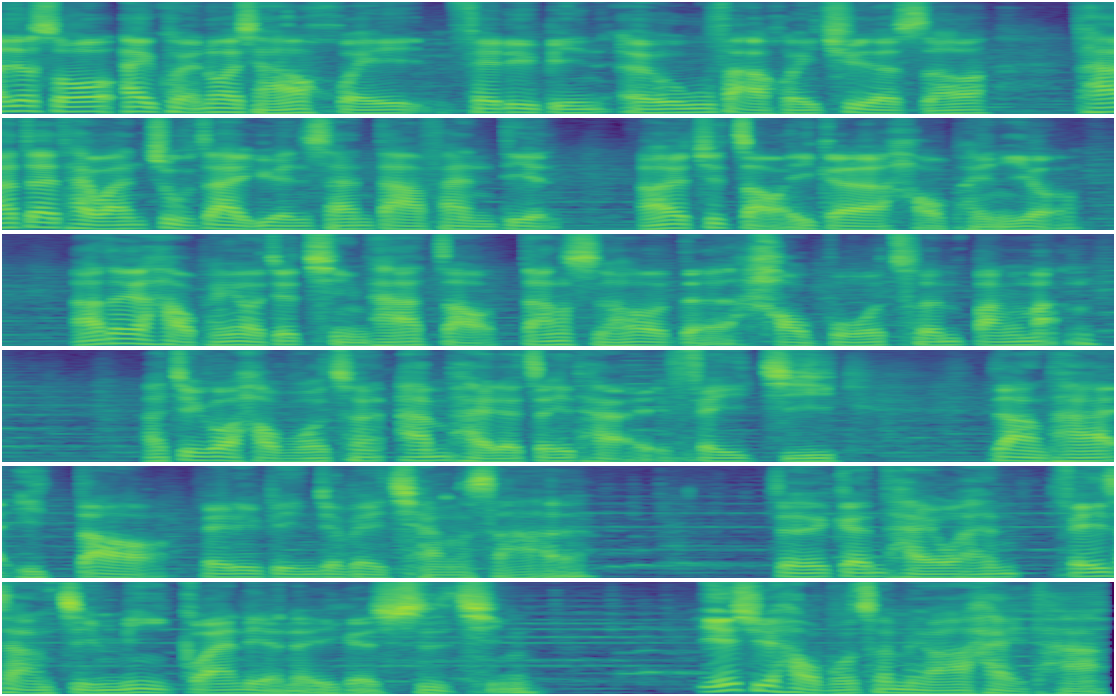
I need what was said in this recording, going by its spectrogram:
他就说艾奎诺想要回菲律宾而无法回去的时候，他在台湾住在圆山大饭店，然后去找一个好朋友。然后这个好朋友就请他找当时候的郝柏村帮忙，啊，结果郝柏村安排了这一台飞机，让他一到菲律宾就被枪杀了，这是跟台湾非常紧密关联的一个事情。也许郝柏村没有要害他，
